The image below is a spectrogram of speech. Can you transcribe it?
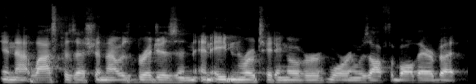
in that last possession. That was Bridges and, and Ayton rotating over. Warren was off the ball there, but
